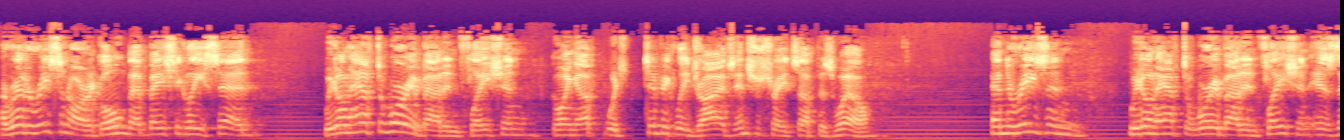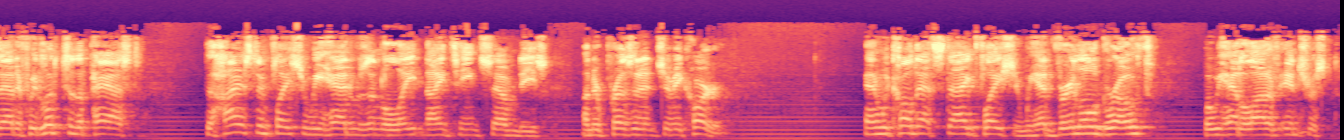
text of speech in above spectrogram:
I read a recent article that basically said we don't have to worry about inflation going up, which typically drives interest rates up as well. And the reason we don't have to worry about inflation is that if we look to the past, the highest inflation we had was in the late 1970s under President Jimmy Carter. And we called that stagflation. We had very little growth, but we had a lot of interest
